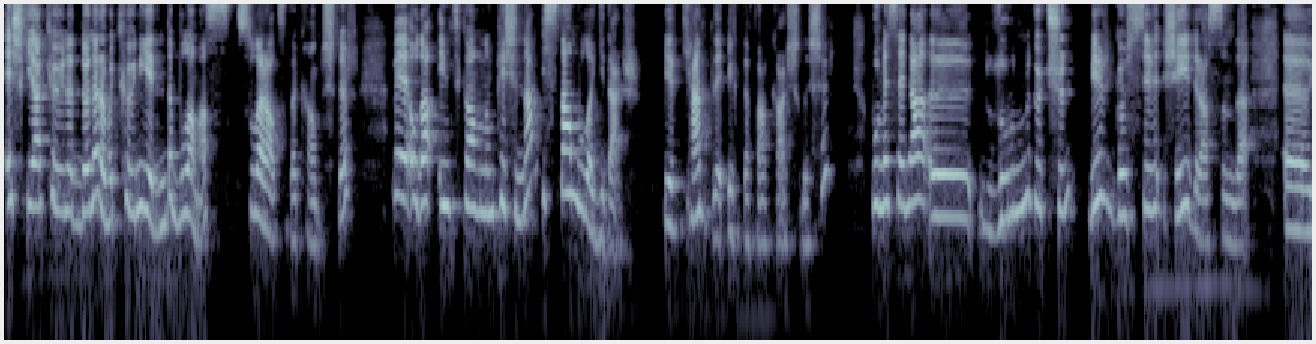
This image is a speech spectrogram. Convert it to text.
eşkıya köyüne döner ama köyünü yerinde bulamaz. Sular altında kalmıştır. Ve o da intikamının peşinden İstanbul'a gider. Bir kentle ilk defa karşılaşır. Bu mesela e, zorunlu göçün bir gösteri şeyidir aslında e,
